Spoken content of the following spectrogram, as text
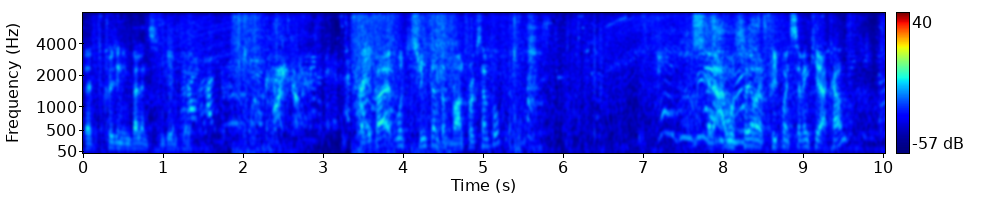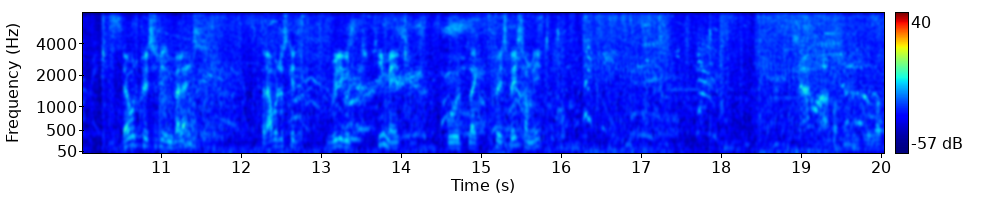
that create an imbalance in gameplay. Like if I would stream snipe Dafran, for example, and I would play on a 3.7k account, that would create such an imbalance that I would just get really good teammates who would like create space for me Fucking need to reload.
